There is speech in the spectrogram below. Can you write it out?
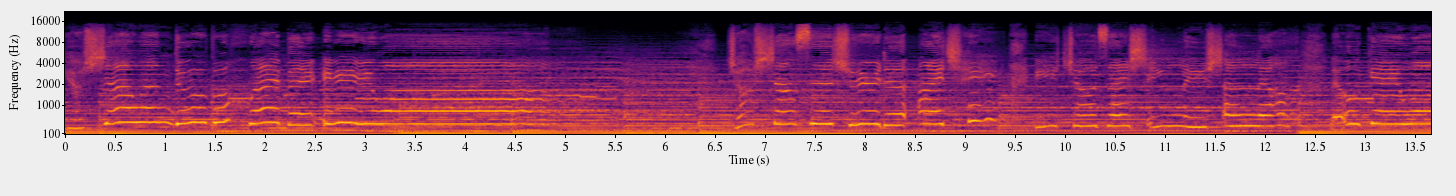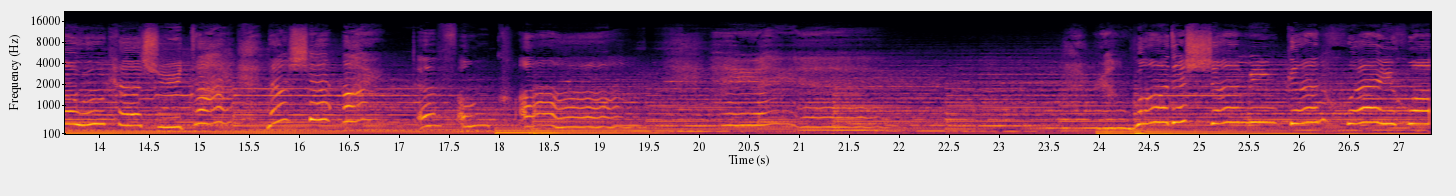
有些温度不会被遗忘。去的爱情依旧在心里闪亮，留给我无可取代那些爱的疯狂，让我的生命更辉煌。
